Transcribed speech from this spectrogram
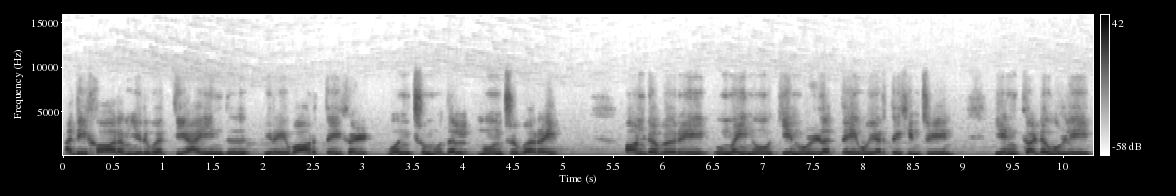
அதிகாரம் இருபத்தி ஐந்து இறை வார்த்தைகள் ஒன்று முதல் மூன்று வரை. ஆண்டவரே உம்மை நோக்கி என் உள்ளத்தை உயர்த்துகின்றேன். என் கடவுளே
